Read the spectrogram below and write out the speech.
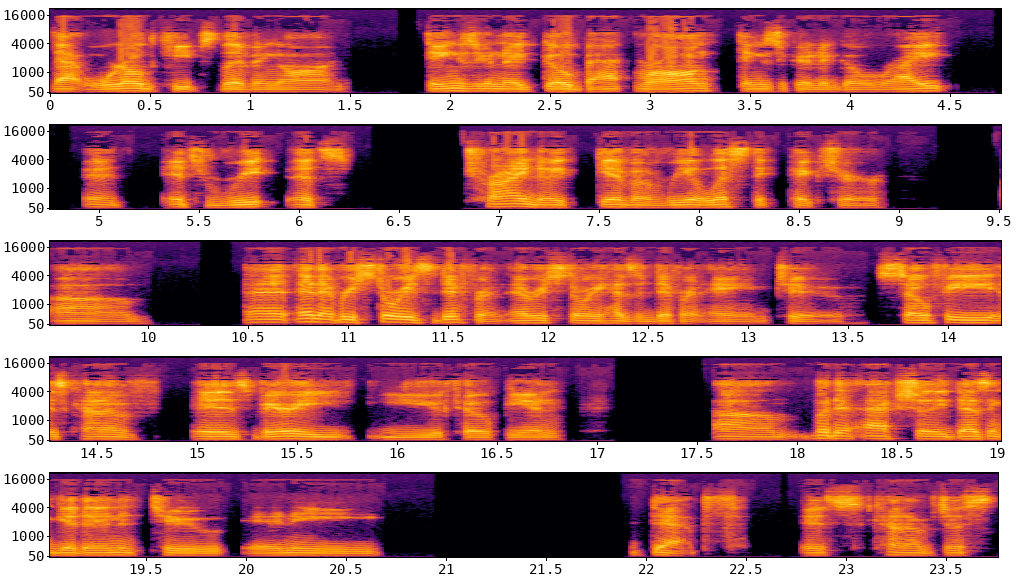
That world keeps living on. Things are going to go back wrong. Things are going to go right. It, it's re- it's trying to give a realistic picture um, and, and every story is different. Every story has a different aim too. Sophie is kind of is very utopian, um, but it actually doesn't get into any depth. It's kind of just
